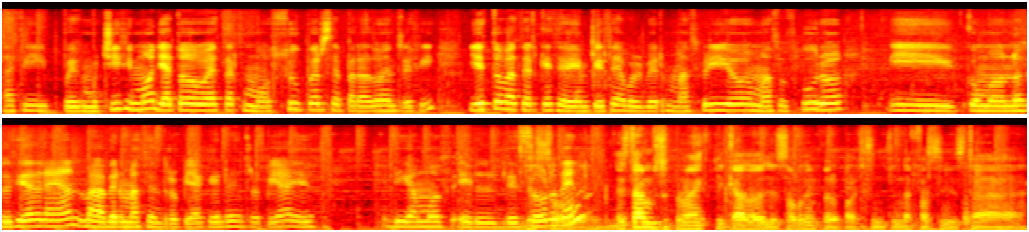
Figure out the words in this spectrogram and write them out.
así pues muchísimo. Ya todo va a estar como súper separado entre sí. Y esto va a hacer que se empiece a volver más frío, más oscuro. Y como nos decía Adrián, va a haber más entropía. ¿Qué es la entropía? Es, digamos, el desorden. Está súper mal explicado el desorden, pero para que se entienda fácil está...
